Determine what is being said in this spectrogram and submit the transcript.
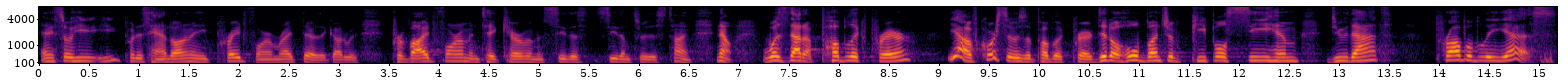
And so he, he put his hand on him and he prayed for him right there that God would provide for him and take care of him and see, this, see them through this time. Now, was that a public prayer? Yeah, of course it was a public prayer. Did a whole bunch of people see him do that? Probably yes.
